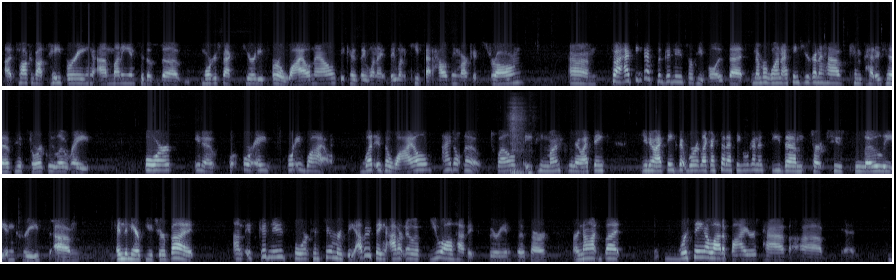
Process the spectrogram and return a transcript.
uh, talk about tapering uh, money into the, the mortgage-backed securities for a while now because they want to they want to keep that housing market strong. Um, so I think that's the good news for people is that number one, I think you're going to have competitive, historically low rates for you know for, for a for a while. What is a while? I don't know. 12, 18 months. You know, I think you know I think that we're like I said, I think we're going to see them start to slowly increase um, in the near future, but. Um, it's good news for consumers. The other thing, I don't know if you all have experienced this or, or not, but we're seeing a lot of buyers have uh,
